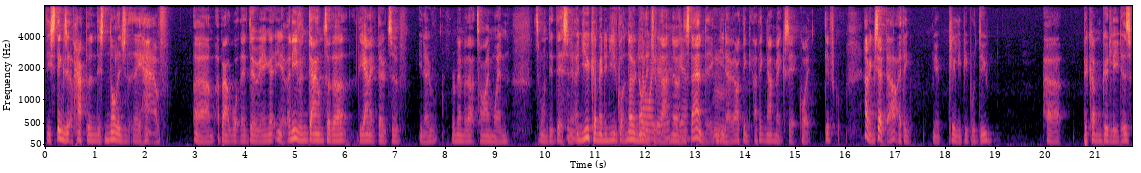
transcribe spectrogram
these things that have happened, this knowledge that they have um, about what they're doing, uh, you know, and even down to the the anecdotes of you know, remember that time when someone did this, and, Mm. and you come in and you've got no No knowledge of idea, that, no yeah. understanding. You Mm. know, I think I think that makes it quite difficult. Having said that, I think you know clearly people do uh, become good leaders,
